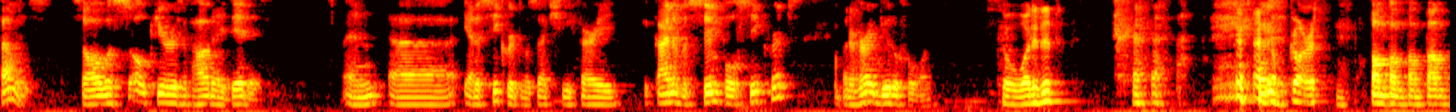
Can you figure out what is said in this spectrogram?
families. So I was so curious of how they did it, and uh, yeah, the secret was actually very kind of a simple secret, but a very beautiful one. So what is it? So of course. Pum pum pum pum.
